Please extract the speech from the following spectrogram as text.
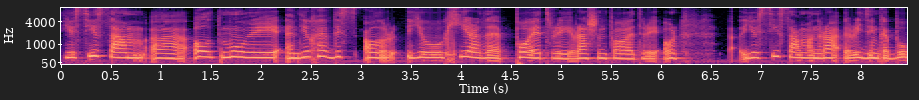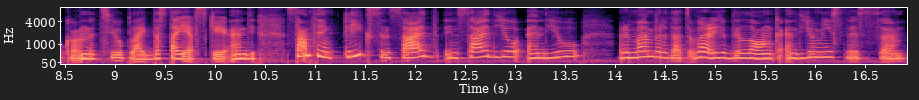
you see some uh, old movie and you have this, or you hear the poetry, Russian poetry, or you see someone reading a book on the tube like Dostoevsky, and something clicks inside inside you, and you remember that where you belong, and you miss this um,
